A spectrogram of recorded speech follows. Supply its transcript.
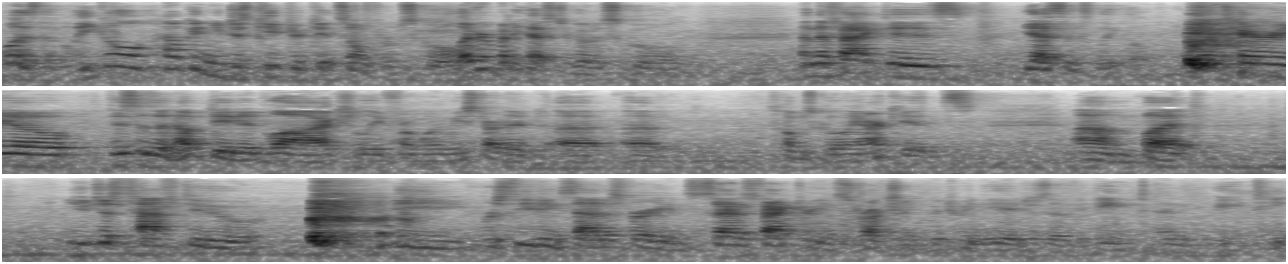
well, is it legal? How can you just keep your kids home from school? Everybody has to go to school. And the fact is, yes, it's legal. Ontario, this is an updated law, actually, from when we started uh, uh, homeschooling our kids. Um, but you just have to be receiving satisfactory, satisfactory instruction between the ages of 8 and 18.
